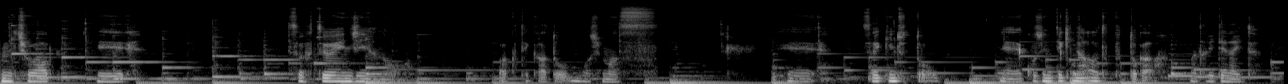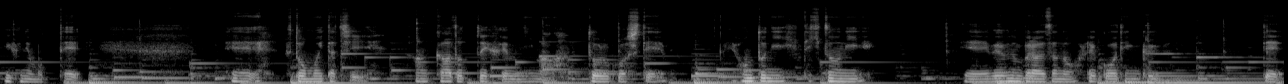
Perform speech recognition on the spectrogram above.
こんにちは。えー、ソフトウェアエンジニアのワクテカと申します。えー、最近ちょっと、えー、個人的なアウトプットが足りてないというふうに思って、えふと思い立ち、アンカー .fm に今登録をして、本当に適当に、えー、Web のブラウザのレコーディングで、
